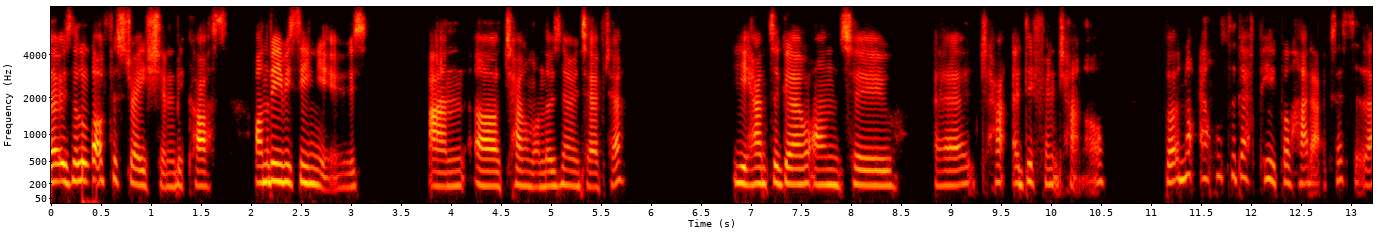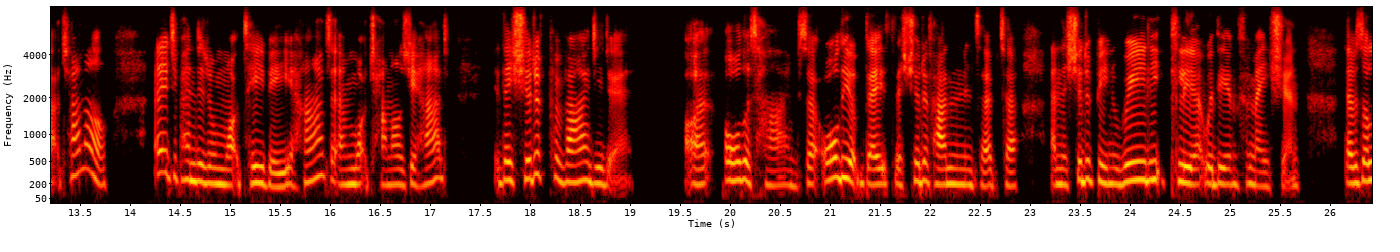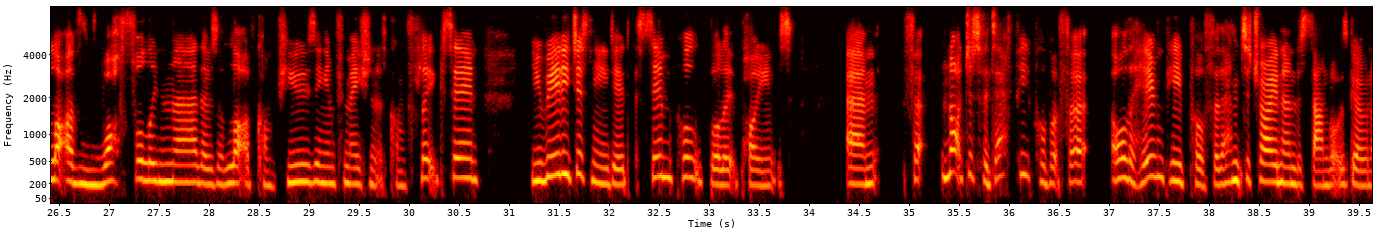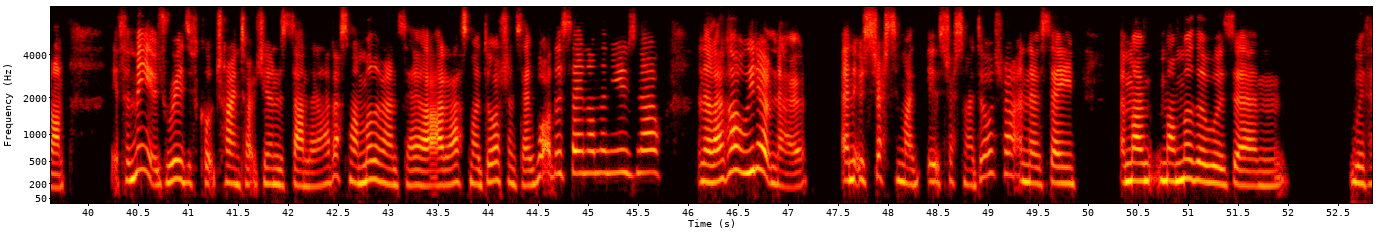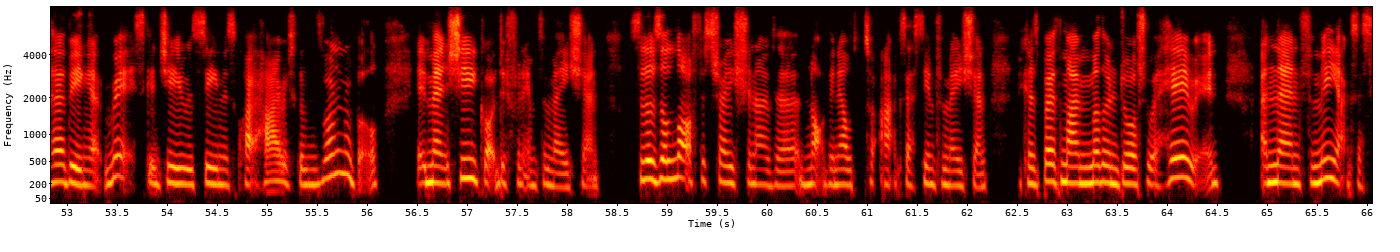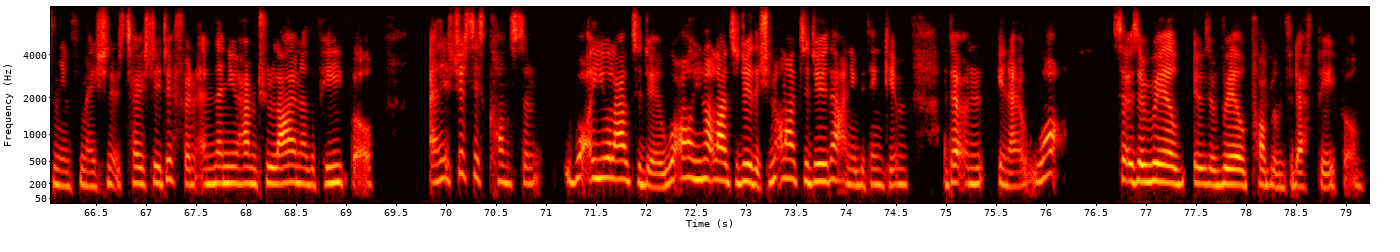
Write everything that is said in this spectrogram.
there was a lot of frustration because on the BBC News and uh, Channel One, there was no interpreter. You had to go on to a, cha- a different channel, but not all the deaf people had access to that channel, and it depended on what TV you had and what channels you had. They should have provided it uh, all the time. So all the updates, they should have had an interpreter, and they should have been really clear with the information. There was a lot of waffle in there. There was a lot of confusing information that's conflicting. You really just needed simple bullet points um, for not just for deaf people, but for all the hearing people, for them to try and understand what was going on. It, for me, it was really difficult trying to actually understand. And I'd ask my mother and say, I'd ask my daughter and say, what are they saying on the news now? And they're like, oh, we don't know. And it was stressing my, it was stressing my daughter out. And they were saying, and my, my mother was um, with her being at risk and she was seen as quite high risk and vulnerable, it meant she got different information. So there was a lot of frustration over not being able to access the information because both my mother and daughter were hearing. And then for me, accessing the information, it was totally different. And then you're having to rely on other people. And it's just this constant what are you allowed to do? What oh, are you not allowed to do this? You're not allowed to do that. And you'd be thinking, I don't, you know, what? So it was a real, it was a real problem for deaf people.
